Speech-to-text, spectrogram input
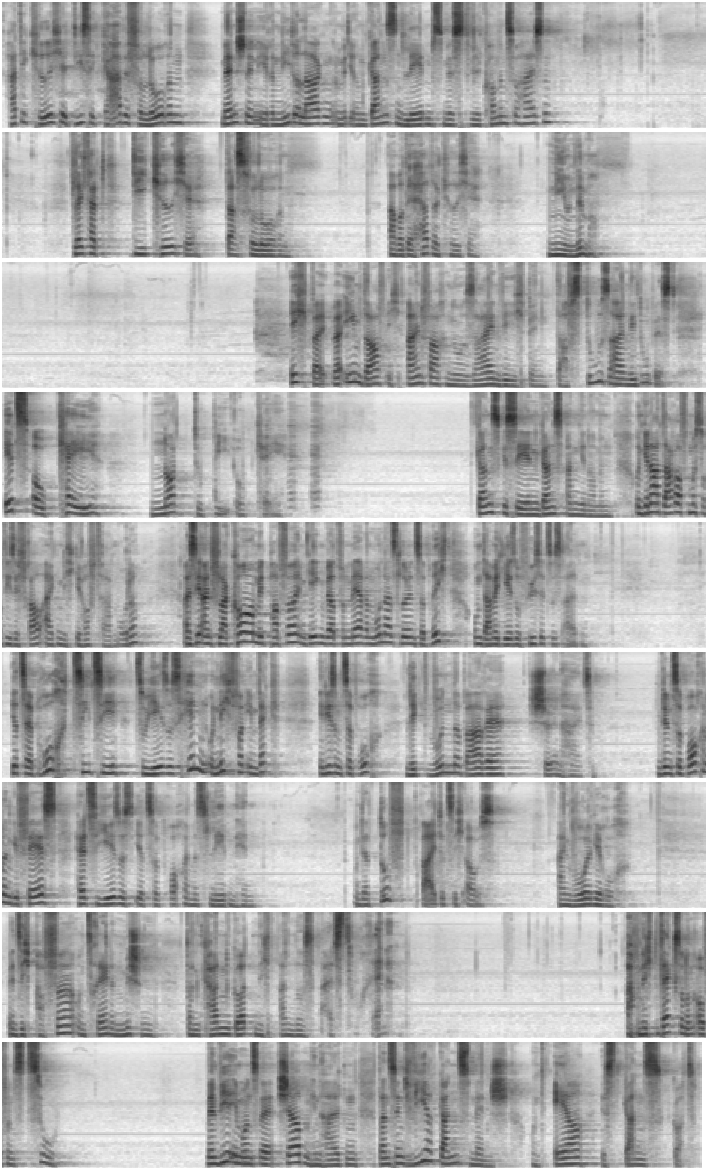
Hat die Kirche diese Gabe verloren, Menschen in ihren Niederlagen und mit ihrem ganzen Lebensmist willkommen zu heißen? Vielleicht hat die Kirche das verloren, aber der Herr der Kirche nie und nimmer. Ich, bei, bei, ihm darf ich einfach nur sein, wie ich bin. Darfst du sein, wie du bist. It's okay not to be okay. Ganz gesehen, ganz angenommen. Und genau darauf muss doch diese Frau eigentlich gehofft haben, oder? Als sie ein Flakon mit Parfum im Gegenwert von mehreren Monatslöhnen zerbricht, um damit Jesu Füße zu salben. Ihr Zerbruch zieht sie zu Jesus hin und nicht von ihm weg. In diesem Zerbruch liegt wunderbare Schönheit. Mit dem zerbrochenen Gefäß hält sie Jesus ihr zerbrochenes Leben hin. Und der Duft breitet sich aus ein Wohlgeruch. Wenn sich Parfum und Tränen mischen, dann kann Gott nicht anders als zu rennen. Aber nicht weg, sondern auf uns zu. Wenn wir ihm unsere Scherben hinhalten, dann sind wir ganz Mensch und er ist ganz Gott.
